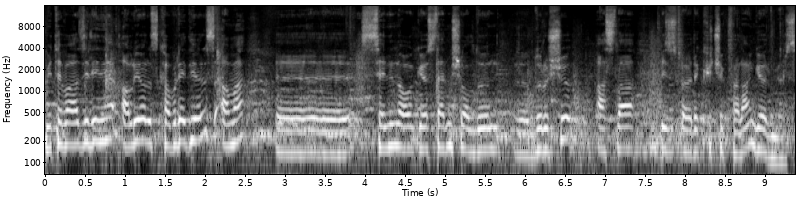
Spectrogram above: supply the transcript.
mütevaziliğini alıyoruz, kabul ediyoruz ama e, senin o göstermiş olduğun e, duruşu asla biz öyle küçük falan görmüyoruz.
